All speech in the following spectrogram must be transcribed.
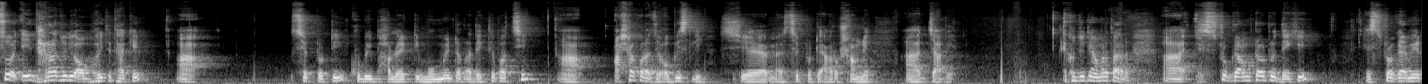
সো এই ধারা যদি অব্যাহত থাকে সেক্টরটি খুবই ভালো একটি মুভমেন্ট আমরা দেখতে পাচ্ছি। আশা করা যায় অবভিয়াসলি সেক্টরটি আরও সামনে যাবে। এখন যদি আমরা তার হিস্টোগ্রামটাও একটু দেখি হিস্টোগ্রামের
